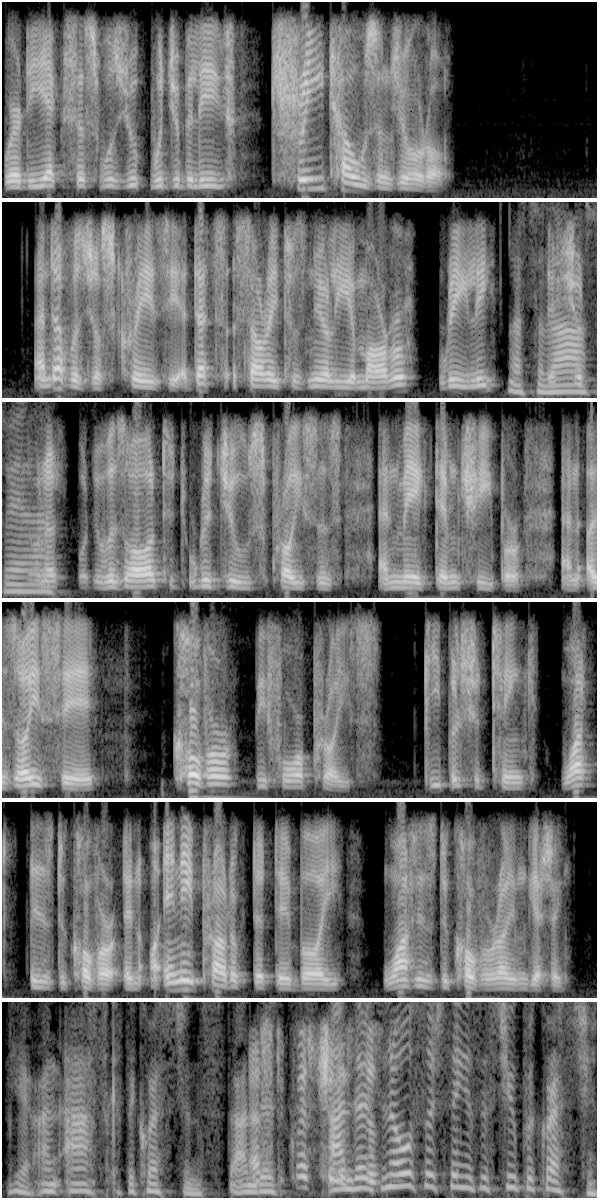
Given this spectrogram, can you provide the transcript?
where the excess was, would you believe, 3,000 euro. And that was just crazy. That's sorry, it was nearly immoral, really. That's a lot, yeah. It, but it was all to reduce prices and make them cheaper. And as I say, cover before price. People should think what is the cover in any product that they buy. What is the cover I'm getting? Yeah, and ask the questions. And, ask there's, the questions. and there's no such thing as a stupid question.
